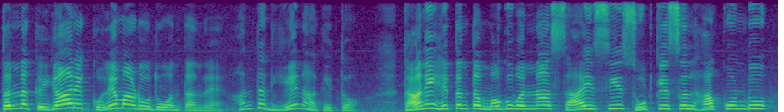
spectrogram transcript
ತನ್ನ ಕೈಯಾರೆ ಕೊಲೆ ಮಾಡುವುದು ಅಂತಂದ್ರೆ ಅಂಥದ್ದು ಏನಾಗಿತ್ತು ತಾನೇ ಹೆತ್ತಂತ ಮಗುವನ್ನ ಸಾಯಿಸಿ ಸೂಟ್ಕೇಸಲ್ಲಿ ಹಾಕೊಂಡು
